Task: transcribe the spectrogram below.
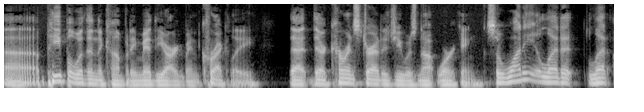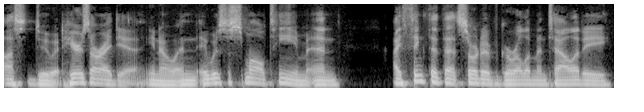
uh, people within the company made the argument correctly that their current strategy was not working. So why don't you let it let us do it? Here's our idea, you know. And it was a small team, and I think that that sort of guerrilla mentality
